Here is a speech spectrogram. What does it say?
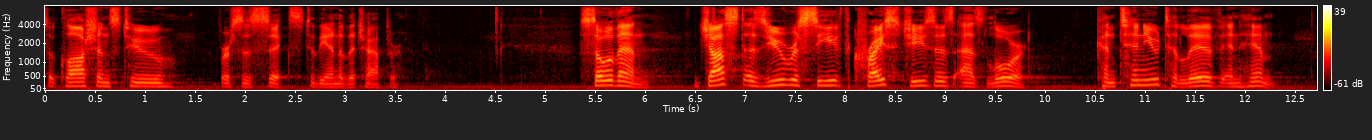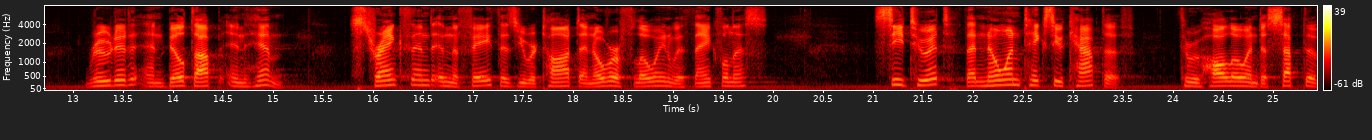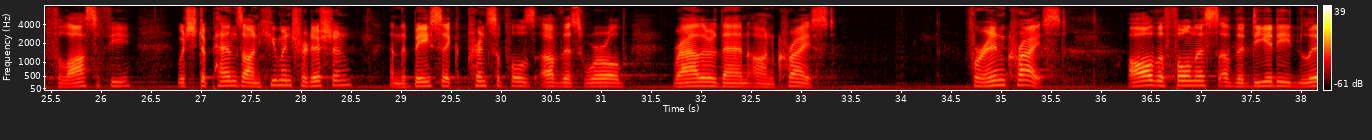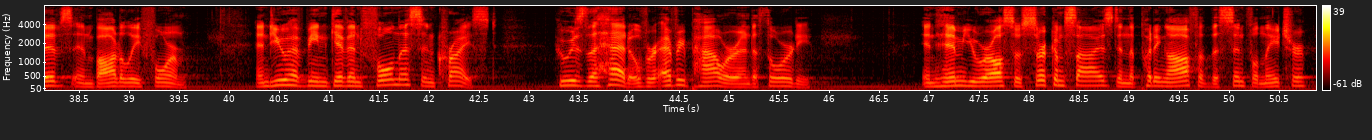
So, Colossians 2, verses 6 to the end of the chapter. So then, just as you received Christ Jesus as Lord, continue to live in him, rooted and built up in him, strengthened in the faith as you were taught, and overflowing with thankfulness. See to it that no one takes you captive through hollow and deceptive philosophy, which depends on human tradition and the basic principles of this world rather than on Christ. For in Christ, all the fullness of the deity lives in bodily form, and you have been given fullness in Christ, who is the head over every power and authority. In him you were also circumcised in the putting off of the sinful nature,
